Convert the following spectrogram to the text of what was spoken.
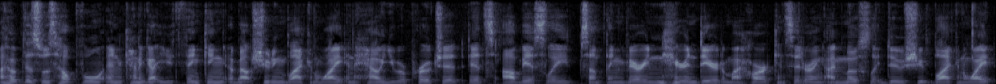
I hope this was helpful and kind of got you thinking about shooting black and white and how you approach it. It's obviously something very near and dear to my heart considering I mostly do shoot black and white.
